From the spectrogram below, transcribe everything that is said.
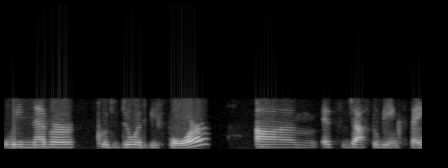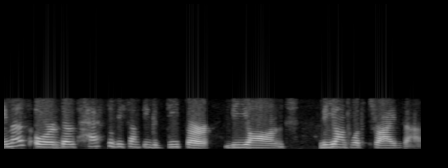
we never could do it before. Um, it's just to being famous, or there has to be something deeper beyond beyond what drives us.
